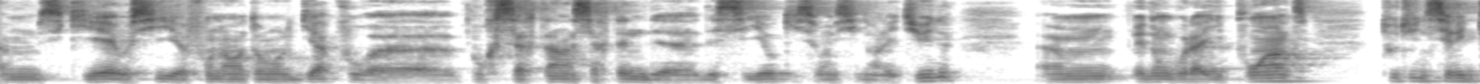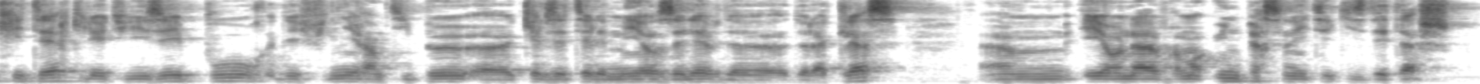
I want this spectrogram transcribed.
Euh, ce qui est aussi fondamentalement le cas pour, euh, pour certains, certaines des CEO qui sont ici dans l'étude. Euh, et donc voilà, il pointe toute une série de critères qu'il a utilisés pour définir un petit peu quels étaient les meilleurs élèves de, la classe. et on a vraiment une personnalité qui se détache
